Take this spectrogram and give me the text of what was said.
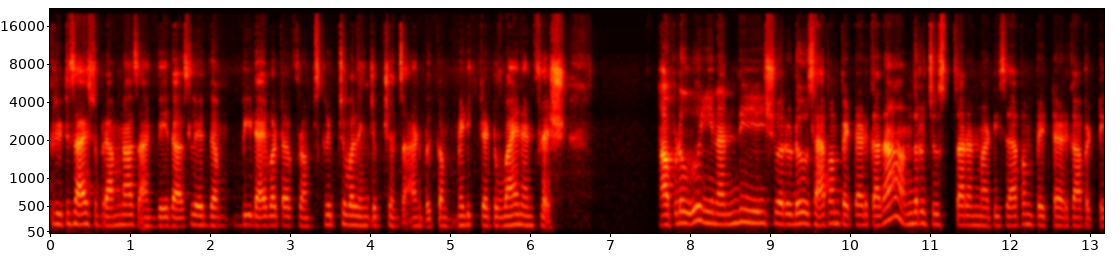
criticized brahmanas and vedas let them be diverted from scriptural injunctions and become meditated to wine and flesh. అప్పుడు ఈ నంది ఈశ్వరుడు శాపం పెట్టాడు కదా అందరూ చూస్తారనమాట ఈ శాపం పెట్టాడు కాబట్టి.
